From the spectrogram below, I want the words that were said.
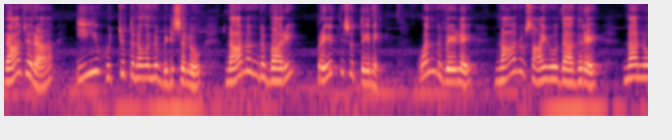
ರಾಜರ ಈ ಹುಚ್ಚುತನವನ್ನು ಬಿಡಿಸಲು ನಾನೊಂದು ಬಾರಿ ಪ್ರಯತ್ನಿಸುತ್ತೇನೆ. ಒಂದು ವೇಳೆ ನಾನು ಸಾಯುವುದಾದರೆ ನಾನು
